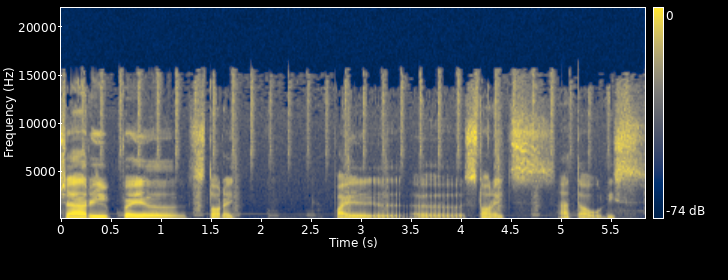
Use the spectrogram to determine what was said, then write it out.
cari file storage file uh, storage atau disk.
